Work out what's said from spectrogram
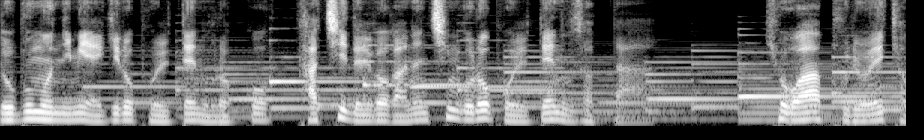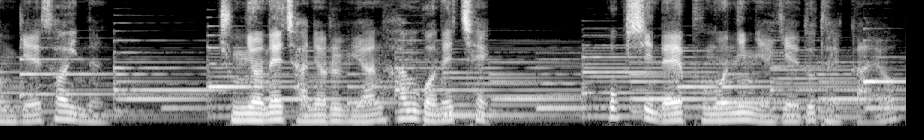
노부모님이 아기로 보일 땐 울었고 같이 늙어가는 친구로 보일 땐 웃었다. 효와 불효의 경계에 서 있는 중년의 자녀를 위한 한 권의 책. 혹시 내 부모님 얘기해도 될까요?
